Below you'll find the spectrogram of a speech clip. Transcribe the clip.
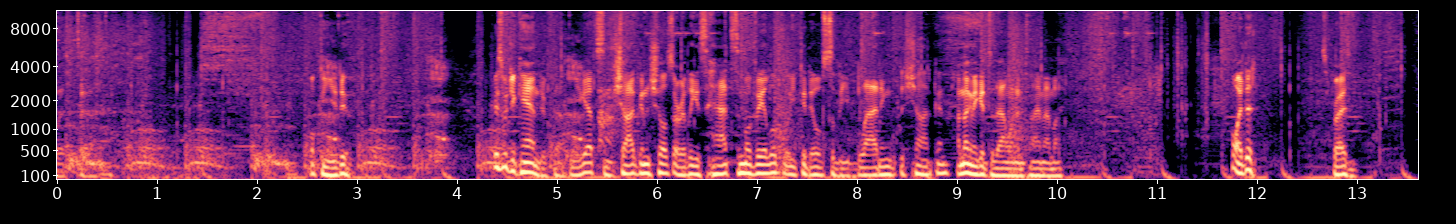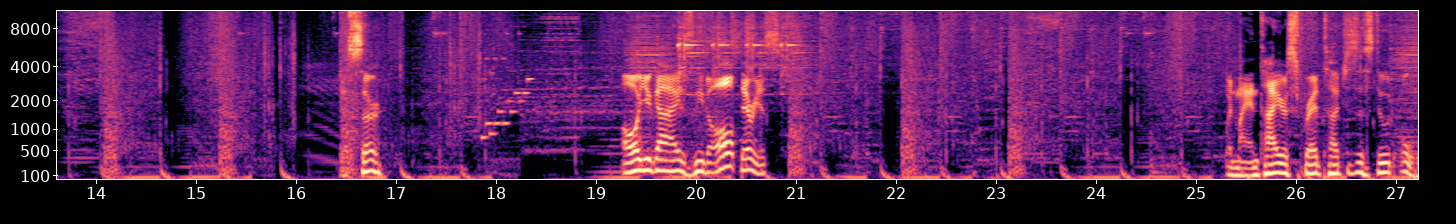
but, uh, What can you do? Here's what you can do, Falcon. You got some shotgun shells, or at least had some available. You could also be blatting with the shotgun. I'm not gonna get to that one in time, am I? Oh, I did. Surprising. Yes, sir. All you guys need to... Oh, there he is. When my entire spread touches this dude... Oh.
